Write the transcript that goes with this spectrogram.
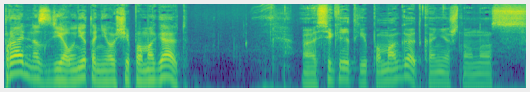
Правильно сделал? Нет, они вообще помогают? А, секретки помогают, конечно. У нас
